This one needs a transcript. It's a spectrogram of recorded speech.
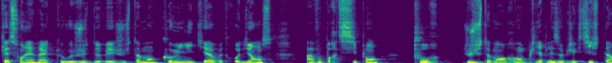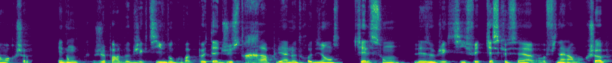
quelles sont les règles que vous devez justement communiquer à votre audience, à vos participants, pour justement remplir les objectifs d'un workshop. Et donc, je parle d'objectifs, donc on va peut-être juste rappeler à notre audience quels sont les objectifs et qu'est-ce que c'est au final un workshop.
